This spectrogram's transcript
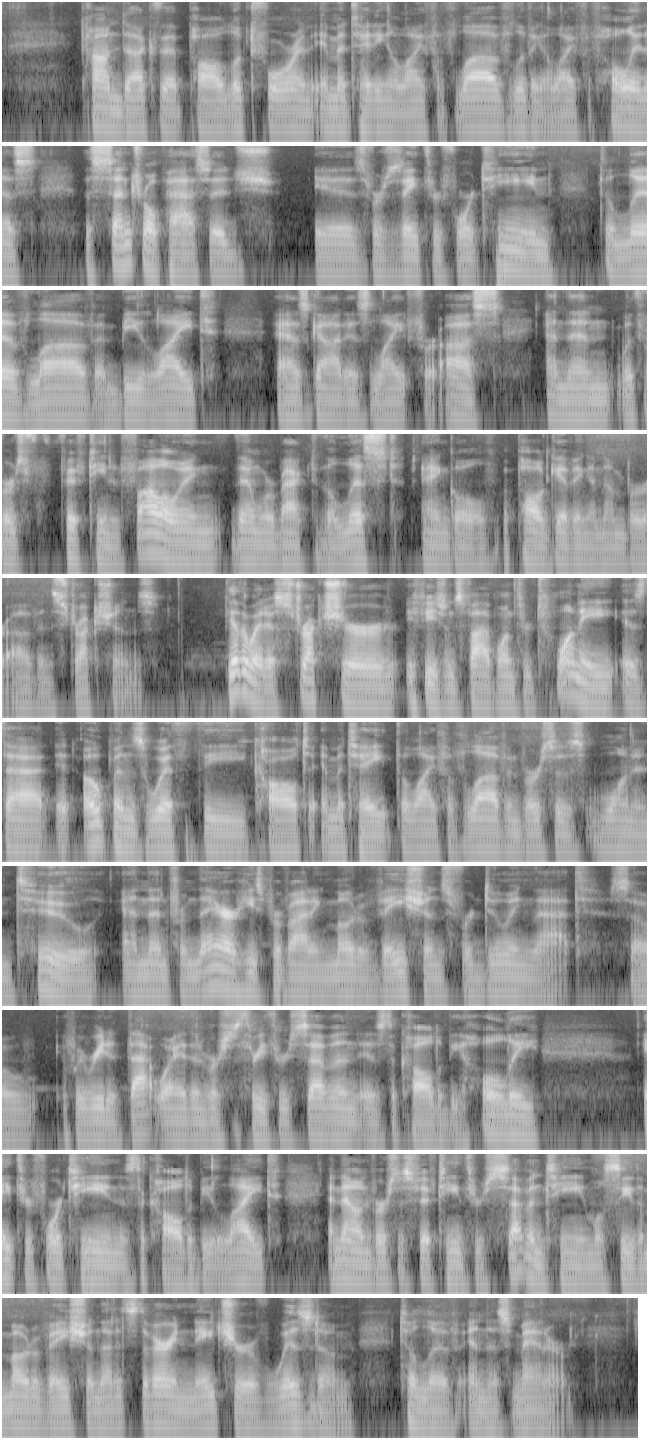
conduct that Paul looked for in imitating a life of love, living a life of holiness. The central passage is verses 8 through 14 to live, love, and be light as God is light for us. And then with verse 15 and following, then we're back to the list angle, Paul giving a number of instructions. The other way to structure Ephesians 5 1 through 20 is that it opens with the call to imitate the life of love in verses 1 and 2. And then from there, he's providing motivations for doing that. So if we read it that way, then verses 3 through 7 is the call to be holy. 8 through 14 is the call to be light. And now in verses 15 through 17, we'll see the motivation that it's the very nature of wisdom to live in this manner.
